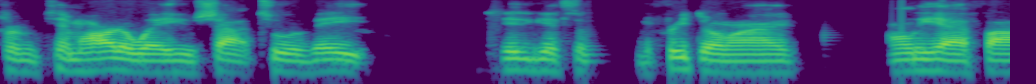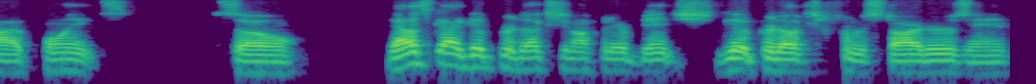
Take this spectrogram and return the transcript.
from Tim Hardaway, who shot two of eight, did get to the free throw line, only had five points. So was got good production off of their bench, good production from the starters, and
